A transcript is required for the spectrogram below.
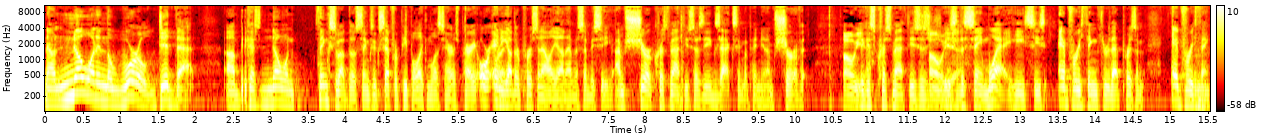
Now, no one in the world did that uh, because no one thinks about those things except for people like Melissa Harris Perry or any Right. other personality on MSNBC. I'm sure Chris Matthews has the exact same opinion. I'm sure of it. Oh, yeah. Because Chris Matthews is, Oh, is yeah. the same way. He sees everything through that prism. Everything.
